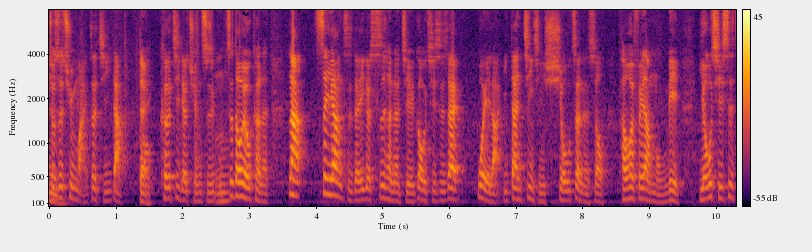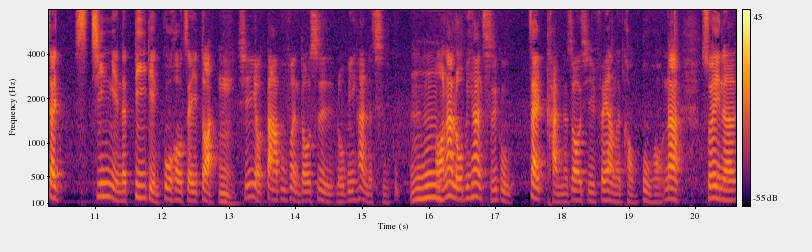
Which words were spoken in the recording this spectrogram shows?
就是去买这几档对。科技的全值股，这都有可能。那这样子的一个失衡的结构，其实在未来一旦进行修正的时候，它会非常猛烈，尤其是在今年的低点过后这一段，嗯，其实有大部分都是罗宾汉的持股，嗯，哦，那罗宾汉持股在砍的时候，其实非常的恐怖哦，那。所以呢，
